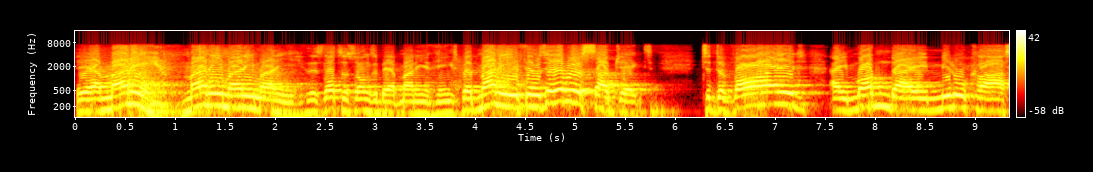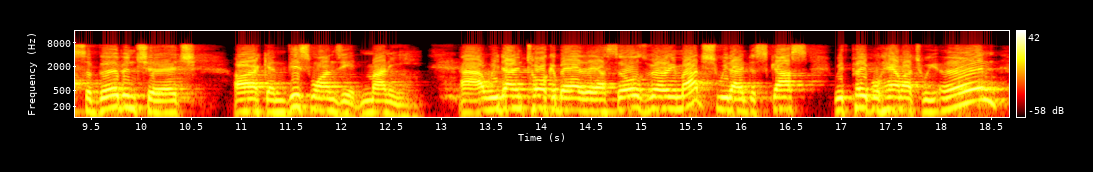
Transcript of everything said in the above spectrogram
Yeah, money, money, money, money. There's lots of songs about money and things, but money, if there was ever a subject to divide a modern day middle class suburban church, I reckon this one's it money. Uh, we don't talk about it ourselves very much. We don't discuss with people how much we earn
